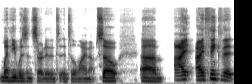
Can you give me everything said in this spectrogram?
when he was inserted into, into the lineup. So um, I I think that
